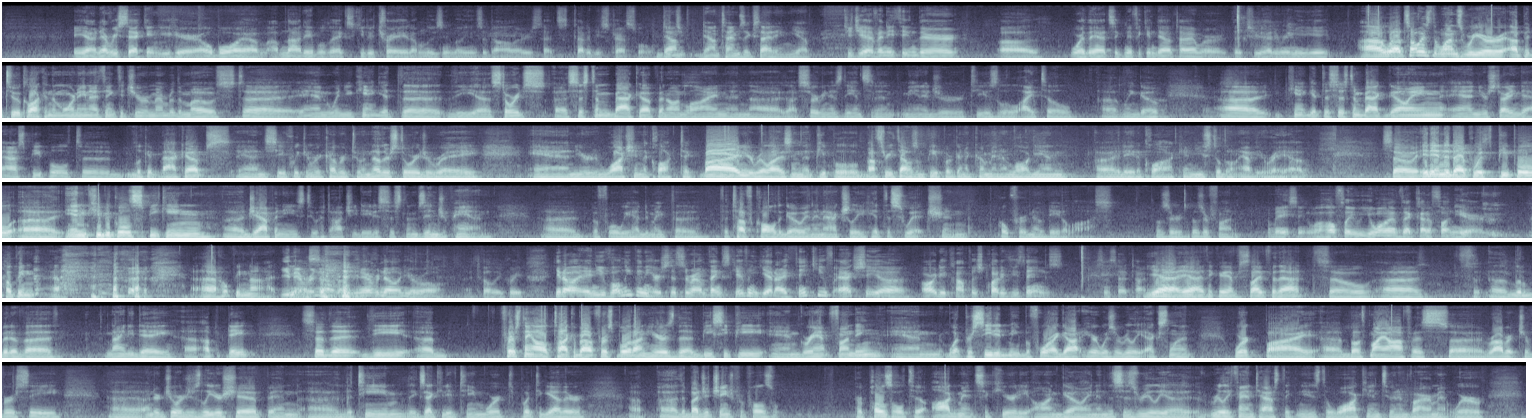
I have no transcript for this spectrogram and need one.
yeah, and every second you hear, "Oh boy, I'm, I'm not able to execute a trade. I'm losing millions of dollars." That's got to be stressful. Down, downtime's exciting. Yep. Did you have anything there uh, where they had significant downtime, or that you had to remediate? Uh, well, it's always the ones where you're up at two o'clock in the morning. I think that you remember the most, uh, and when you can't get the the uh, storage uh, system back up and online, and uh, serving as the incident manager to use a little ITIL uh, lingo. you can't get the system back going, and you're starting to ask people to look at backups and see if we can recover to another storage array. And you're watching the clock tick by, and you're realizing that people, about 3,000 people, are going to come in and log in uh, at 8 o'clock and you still don't have the array up. So it ended up with people uh, in cubicles speaking uh, Japanese to Hitachi Data Systems in Japan uh, before we had to make the, the tough call to go in and actually hit the switch and hope for no data loss. Those are, those are fun. Amazing. Well, hopefully you won't have that kind of fun here. Hoping, uh, hoping not. You yes. never know. Though. You never know in your role totally agree. You know, and you've only been here since around Thanksgiving, yet I think you've actually uh, already accomplished quite a few things since that time. Yeah, yeah, I think we have a slide for that. So, uh, a little bit of a 90-day uh, update. So the the uh, first thing I'll talk about, first bullet on here is the BCP and grant funding. And what preceded me before I got here was a really excellent work by uh, both my office, uh, Robert Traversi, uh, under George's leadership and uh, the team, the executive team, worked to put together uh, the budget change proposal proposal to augment security ongoing. And this is really a really fantastic news to walk into an environment where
